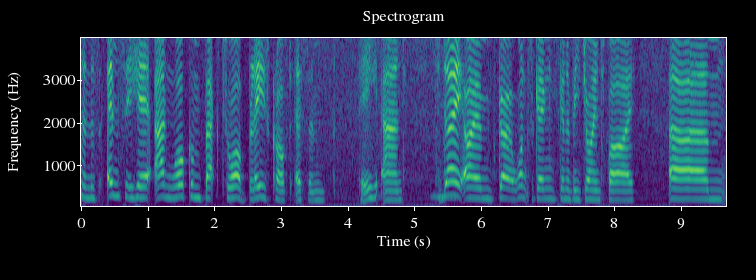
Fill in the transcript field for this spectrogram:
and this MC here and welcome back to our Blazecraft SMP and today I am go once again going to be joined by um,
